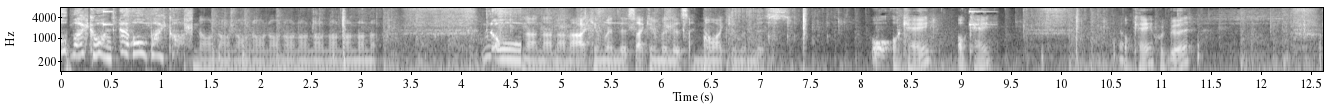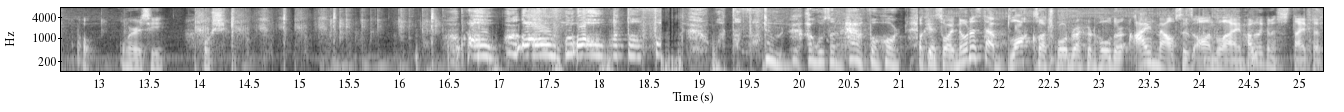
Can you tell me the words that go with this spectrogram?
oh my god, oh my god. No, no, no, no, no, no, no, no, no, no, no, no. No! No, no, no, no, I can win this, I can win this. I know I can win this. Oh, okay, okay. Okay, we're good. Oh, where is he? Oh, shit. Oh, oh, oh, what the fuck? What the fuck? Dude, I was on half a heart. Okay, so I noticed that Block Clutch world record holder iMouse is online. Probably gonna snipe him.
